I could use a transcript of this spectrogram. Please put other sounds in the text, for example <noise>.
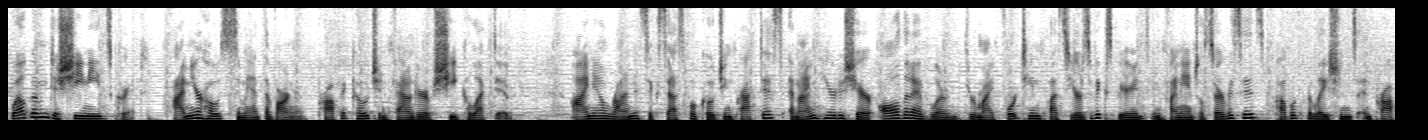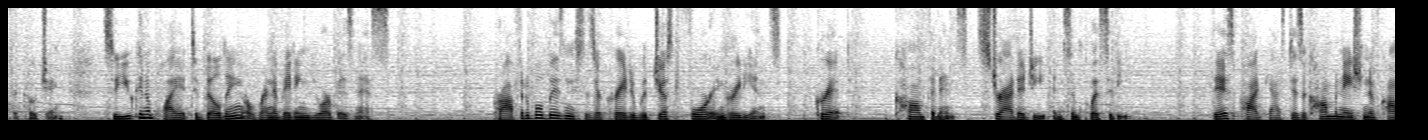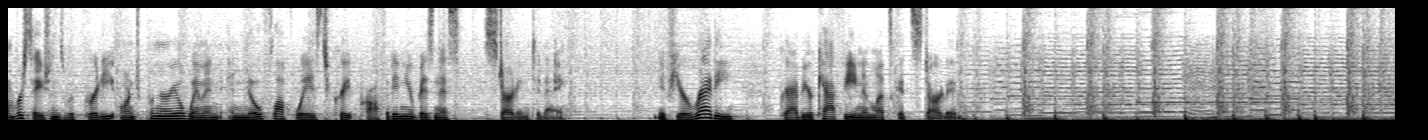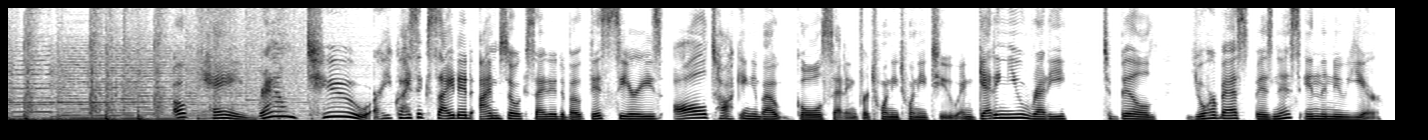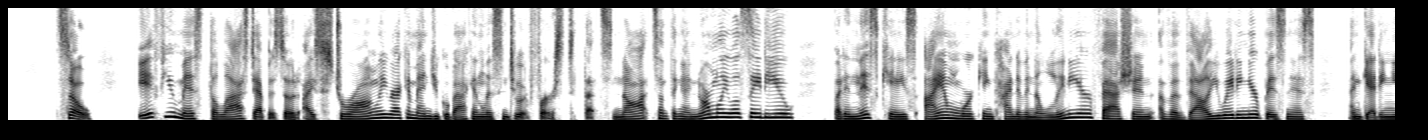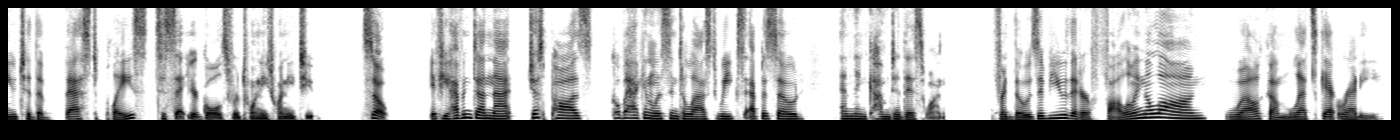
Welcome to She Needs Grit. I'm your host, Samantha Varner, profit coach and founder of She Collective. I now run a successful coaching practice, and I'm here to share all that I've learned through my 14 plus years of experience in financial services, public relations, and profit coaching so you can apply it to building or renovating your business. Profitable businesses are created with just four ingredients grit, confidence, strategy, and simplicity. This podcast is a combination of conversations with gritty entrepreneurial women and no fluff ways to create profit in your business starting today. If you're ready, grab your caffeine and let's get started. Okay, round two. Are you guys excited? I'm so excited about this series, all talking about goal setting for 2022 and getting you ready to build your best business in the new year. So, if you missed the last episode, I strongly recommend you go back and listen to it first. That's not something I normally will say to you, but in this case, I am working kind of in a linear fashion of evaluating your business and getting you to the best place to set your goals for 2022. So, if you haven't done that, just pause, go back and listen to last week's episode, and then come to this one. For those of you that are following along, welcome. Let's get ready.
